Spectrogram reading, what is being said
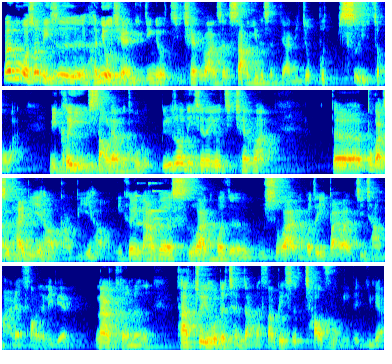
那如果说你是很有钱，已经有几千万甚至上亿的身家，你就不适宜这么玩。你可以少量的投入，比如说你现在有几千万的，不管是台币也好，港币也好，你可以拿个十万或者五十万或者一百万进场买了放在那边，那可能它最后的成长的翻倍是超乎你的意料，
